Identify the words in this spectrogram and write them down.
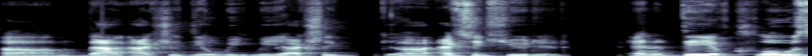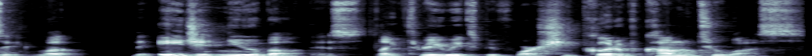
Um, that actually deal we we actually uh, executed and a day of closing. Well, the agent knew about this like three weeks before. She could have come to us,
